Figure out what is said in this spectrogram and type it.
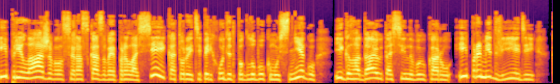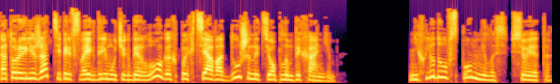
и прилаживался, рассказывая про лосей, которые теперь ходят по глубокому снегу и голодают осиновую кору, и про медведей, которые лежат теперь в своих дремучих берлогах, пыхтя в отдушины теплым дыханием. Нехлюдову вспомнилось все это,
